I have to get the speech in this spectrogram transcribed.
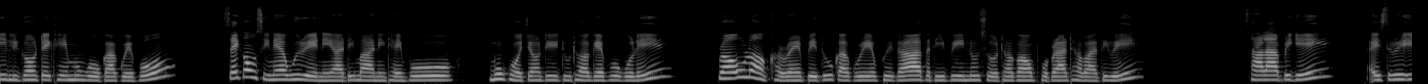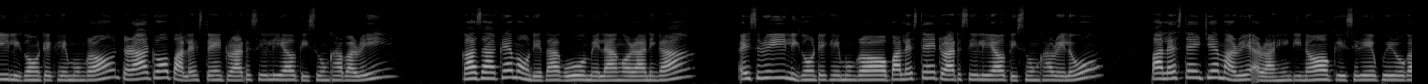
ဤလီကောင်တိတ်ခိမှုကိုကကွယ်ဖို့စိတ်ကုံစီနဲ့ဝိရေနေရာဒီမှာနေထိုင်ဖို့မှုခွန်ကြောင့်တီတူထော်ခဲ့ဖို့ကိုလေပရောဦးလောက်ခရင်ပေသူကကွယ်ဖွေကတတိပီနုဆိုထောက်ကောင်ဖော်ပြထားပါသည်တွေဆာလာပရီကေအိစရီဤလီကောင်တိတ်ခိမှုကောင်တရာတော့ပါလက်စတိုင်းတရာတစီလျောက်တီဆုံးခါပါရီဂါဇာကဲမုံဒေသကိုမေလာငော်ရာနီကအိစရီလီကွန်တေခိမုန်ကပါလက်စတိုင်းဒရာတစီလျောက်တီဆုံခါရီလို ပါလက်စတိုင်းကျဲမာရီအရာဟင်တီနောကေစရီဖွေရိုက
